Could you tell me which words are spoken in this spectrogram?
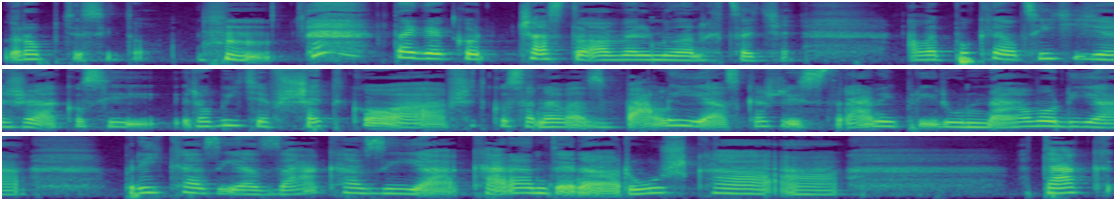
Robte si to. tak ako často a veľmi len chcete. Ale pokiaľ cítite, že ako si robíte všetko a všetko sa na vás valí a z každej strany prídu návody a príkazy a zákazy a karanténa, rúška a tak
